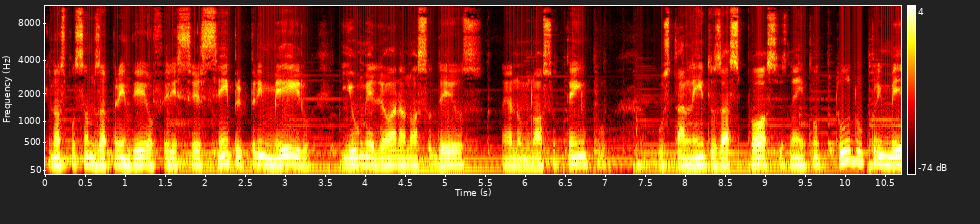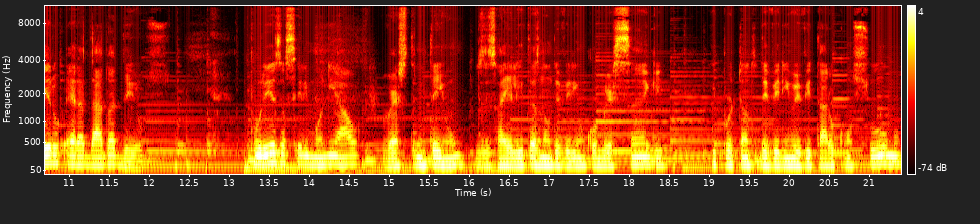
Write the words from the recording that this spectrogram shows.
que nós possamos aprender a oferecer sempre primeiro e o melhor ao nosso Deus, né? no nosso tempo, os talentos, as posses, né? Então tudo primeiro era dado a Deus. Pureza cerimonial, verso 31, os israelitas não deveriam comer sangue e, portanto, deveriam evitar o consumo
